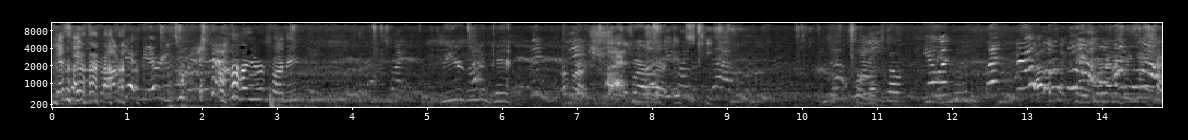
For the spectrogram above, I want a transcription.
Yes, I do. I'll get married to it. You're funny. we are gonna get a brush for its teeth. So let's go. Elephant cage. We're gonna bring the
